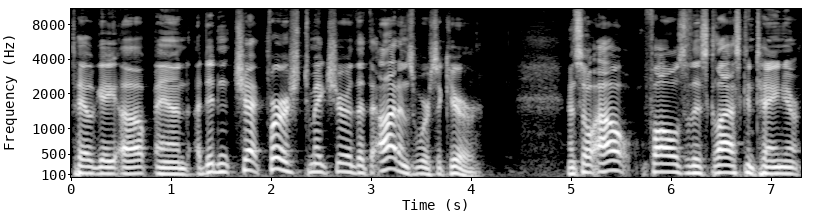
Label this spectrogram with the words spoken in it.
tailgate up, and I didn't check first to make sure that the items were secure. And so out falls this glass container,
